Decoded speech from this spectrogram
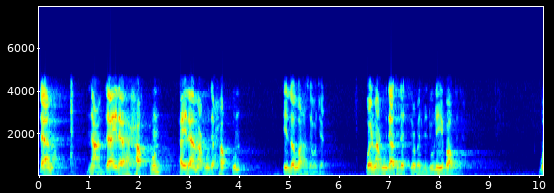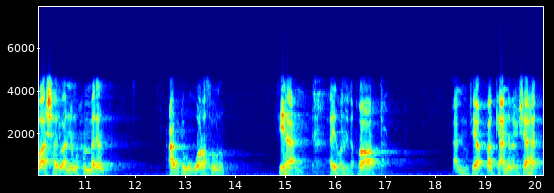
لا نعم لا إله حق أي لا معبود حق إلا الله عز وجل. والمعبودات التي تعبد من دونه باطلة. وأشهد أن محمدا عبده ورسوله. فيها أيضا الإقرار المتيقن كأنما يشاهد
